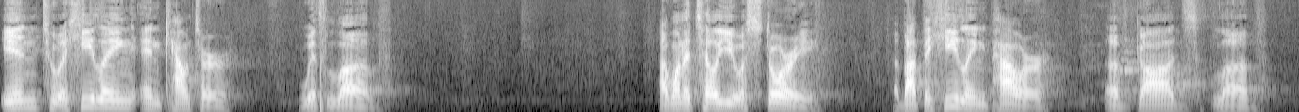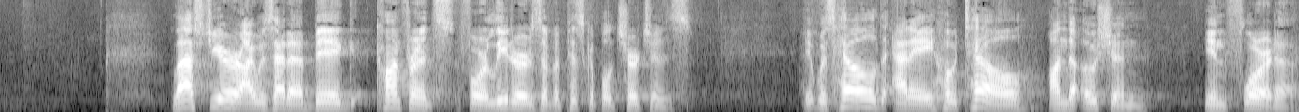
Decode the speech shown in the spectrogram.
into a healing encounter with love. I want to tell you a story about the healing power of God's love. Last year, I was at a big conference for leaders of Episcopal churches. It was held at a hotel on the ocean in Florida.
